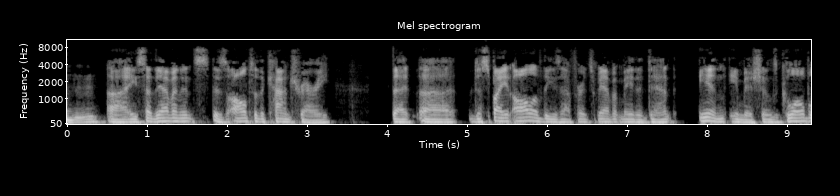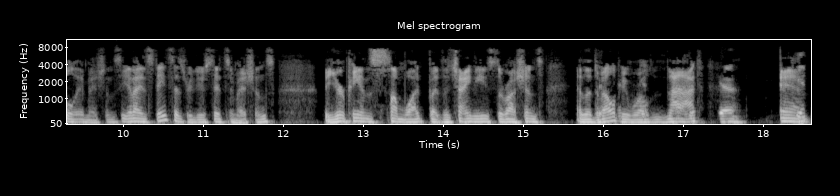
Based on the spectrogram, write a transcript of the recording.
Mm-hmm. Uh, he said the evidence is all to the contrary. That uh, despite all of these efforts, we haven't made a dent in emissions, global emissions. The United States has reduced its emissions, the Europeans somewhat, but the Chinese, the Russians, and the developing world not. Yeah. And,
